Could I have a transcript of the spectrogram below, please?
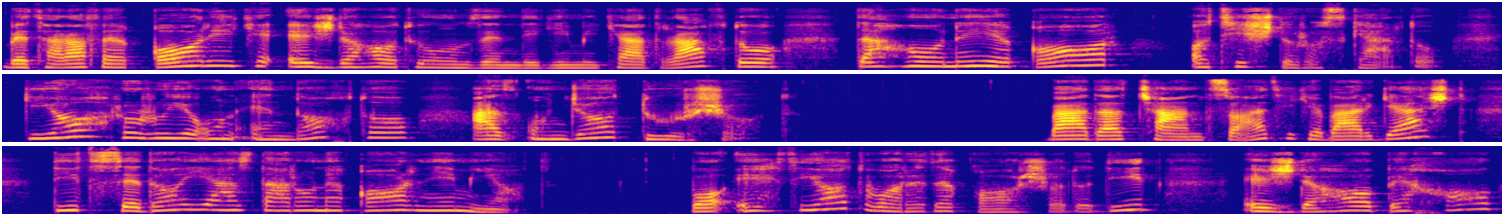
به طرف قاری که اجدها تو اون زندگی می‌کرد رفت و دهانه قار آتیش درست کرد و گیاه رو روی اون انداخت و از اونجا دور شد. بعد از چند ساعتی که برگشت دید صدایی از درون قار نمیاد. با احتیاط وارد قار شد و دید اجدها به خواب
